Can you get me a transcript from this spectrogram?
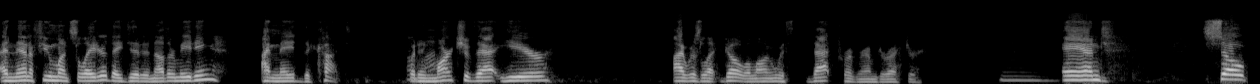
And then a few months later, they did another meeting. I made the cut. But in uh-huh. March of that year, I was let go along with that program director. Mm. And so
